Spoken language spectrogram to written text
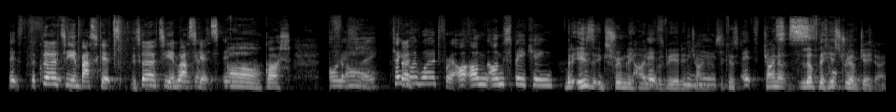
it's the 30 in baskets. It's gone. 30 in You won't get baskets. it in Oh, gosh. honestly. Oh, Take thir- my word for it. I, I'm, I'm speaking. But it is extremely highly revered in China because It's China loved the stop history of it. jadeite.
